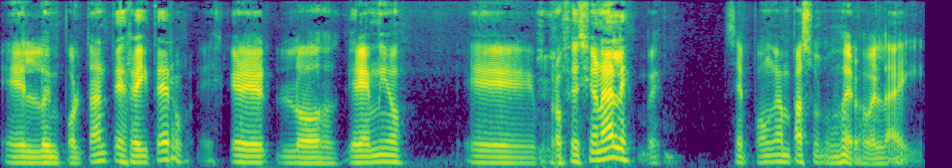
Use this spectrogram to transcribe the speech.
Eh, lo importante, reitero, es que los gremios eh, profesionales pues, se pongan para su número, ¿verdad? Y,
